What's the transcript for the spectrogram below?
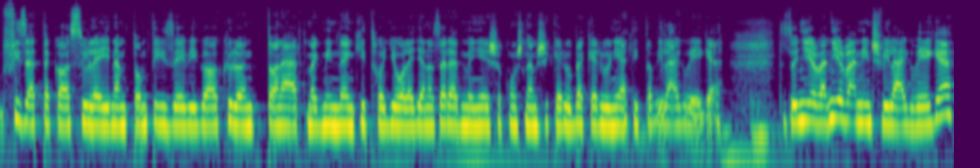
fizettek a szülei, nem tudom, tíz évig a külön tanárt, meg mindenkit, hogy jó legyen az eredménye, és akkor most nem sikerül bekerülni, hát itt a világ vége. Tehát, hogy nyilván, nyilván nincs világ vége,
